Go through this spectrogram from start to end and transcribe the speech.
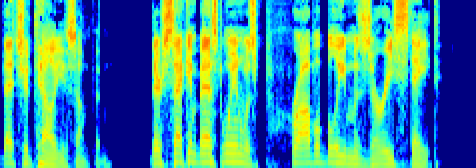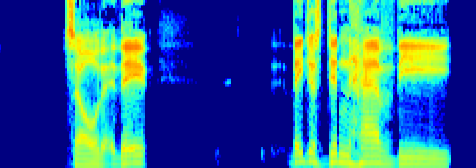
that should tell you something. Their second best win was probably Missouri State. So they they just didn't have the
